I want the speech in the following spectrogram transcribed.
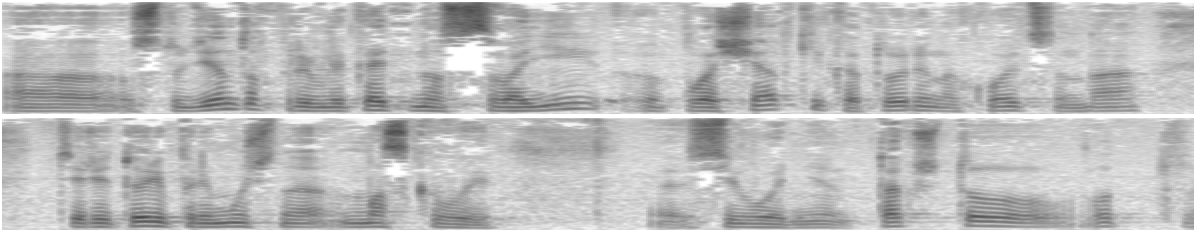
э, студентов привлекать на свои площадки, которые находятся на территории преимущественно Москвы э, сегодня. Так что вот э,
